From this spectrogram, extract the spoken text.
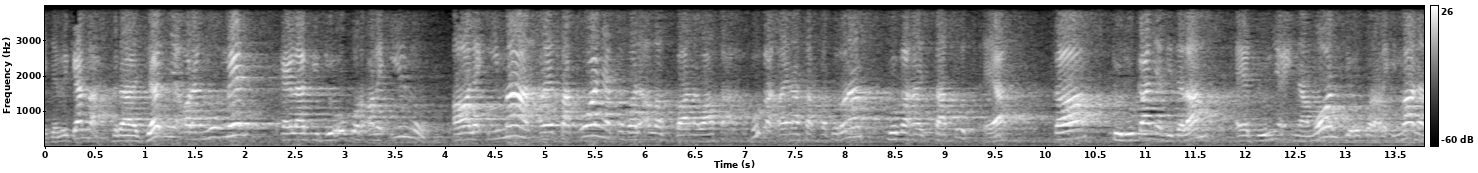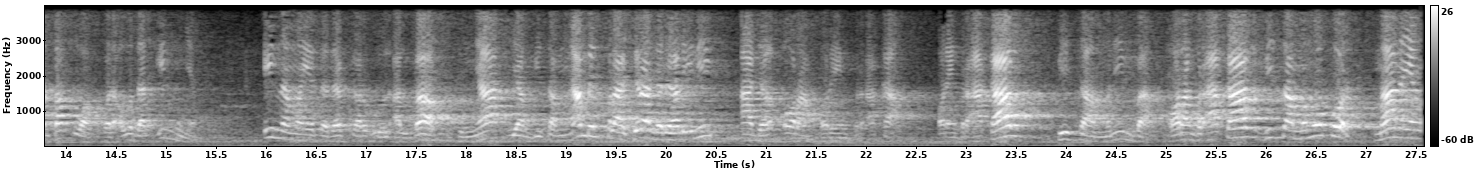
Ya demikianlah derajatnya orang mukmin sekali lagi diukur oleh ilmu, oleh iman, oleh takwanya kepada Allah Subhanahu wa taala, bukan oleh nasab keturunan, bukan oleh status ya kedudukannya di dalam eh, dunia ini namun diukur oleh iman dan takwa kepada Allah dan ilmunya. Inna ma yatadzakkar ulul albab. Sesungguhnya yang bisa mengambil pelajaran dari hal ini adalah orang-orang yang berakal. Orang yang berakal bisa menimbang. Orang berakal bisa mengukur mana yang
